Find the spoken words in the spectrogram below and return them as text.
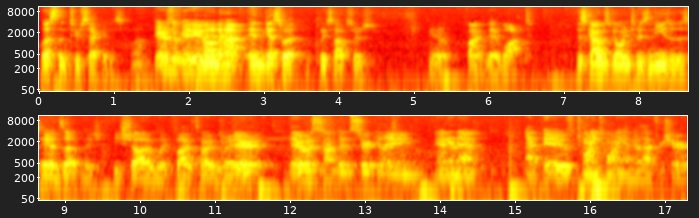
Less than two seconds. Wow. There's a Like video. a minute and a half. And guess what? The police officers, you know, fine. They walked. This guy was going to his knees with his hands up. And they, he shot him like five times right here. There, there was something circulating the internet at the it was 2020. I know that for sure.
